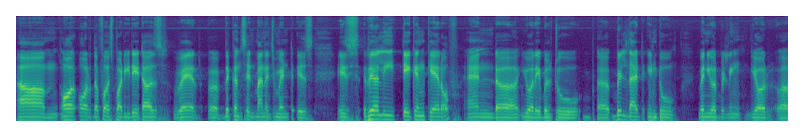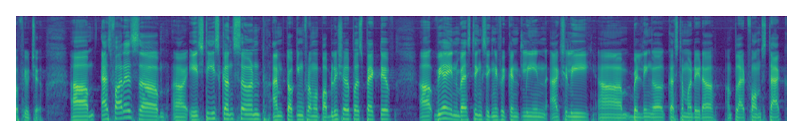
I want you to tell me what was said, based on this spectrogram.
um, or, or the first party data where uh, the consent management is is really taken care of and uh, you are able to uh, build that into when you are building your uh, future. Um, as far as um, HT uh, is concerned, I'm talking from a publisher perspective. Uh, we are investing significantly in actually um, building a customer data uh, platform stack.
